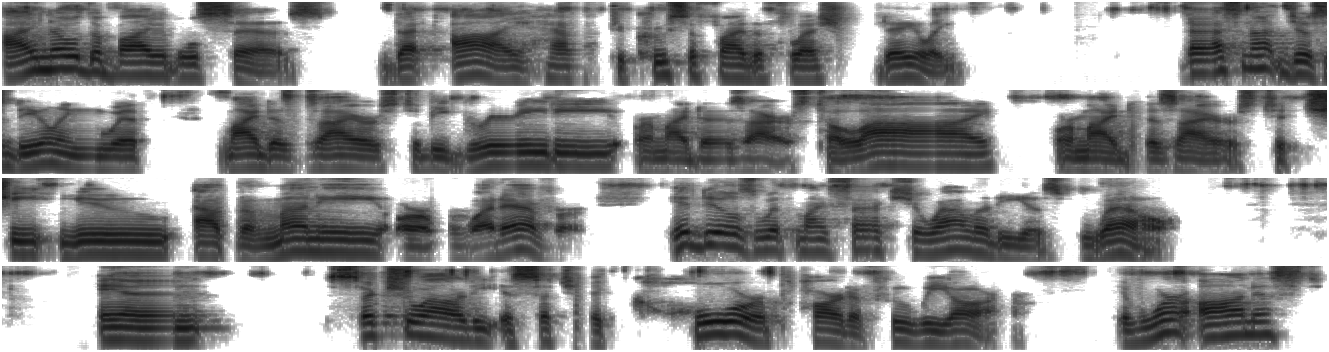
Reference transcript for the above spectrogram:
I know the Bible says that I have to crucify the flesh daily. That's not just dealing with my desires to be greedy or my desires to lie or my desires to cheat you out of money or whatever. It deals with my sexuality as well. And sexuality is such a core part of who we are. If we're honest,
